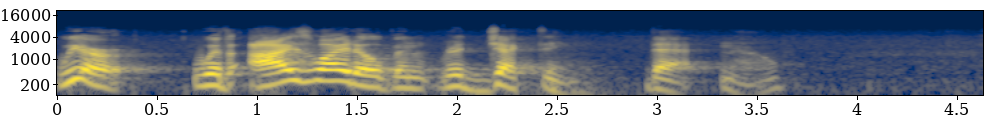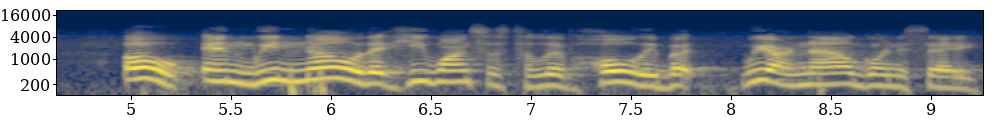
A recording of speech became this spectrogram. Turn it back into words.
We are, with eyes wide open, rejecting that now. Oh, and we know that He wants us to live holy, but we are now going to say,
